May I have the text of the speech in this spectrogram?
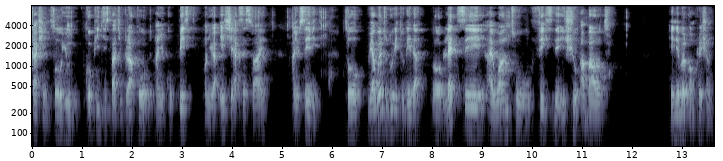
caching. So you copy this particular code and you paste on your htaccess file and you save it. So we are going to do it together. So let's say I want to fix the issue about enable compression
